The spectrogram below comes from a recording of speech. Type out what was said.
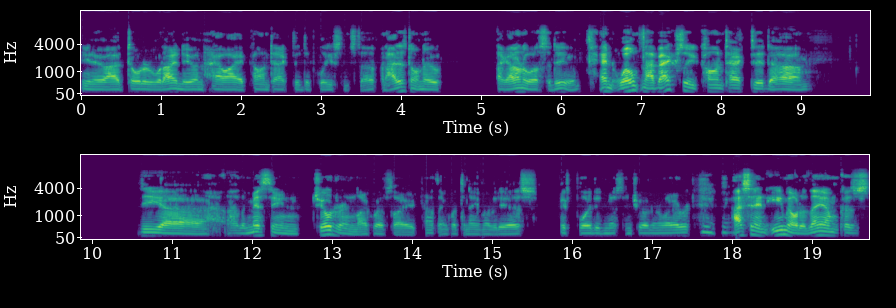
you know I told her what I knew and how I had contacted the police and stuff, and I just don't know. Like I don't know what else to do. And well, I've actually contacted um, the uh, uh, the missing children like website. I think what the name of it is. exploited missing children or whatever. Mhm. I sent an email to them because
